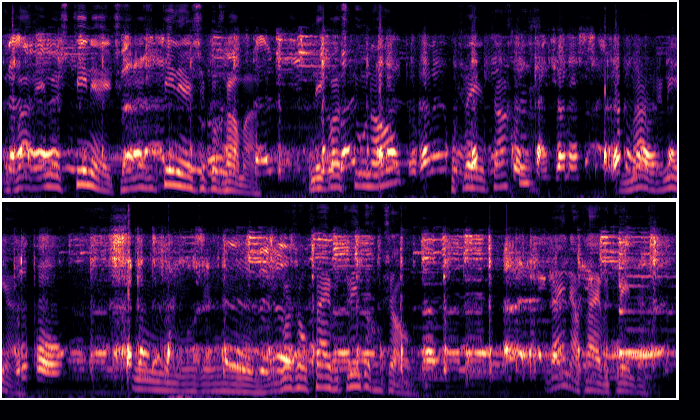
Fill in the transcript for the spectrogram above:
Het waren immers teenagers, dat was een teenagerprogramma. En ik was toen al, El programa in un medley 82, con canciones rock and Madre Second Hmm, ik was al 25 of zo. Bijna 25.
